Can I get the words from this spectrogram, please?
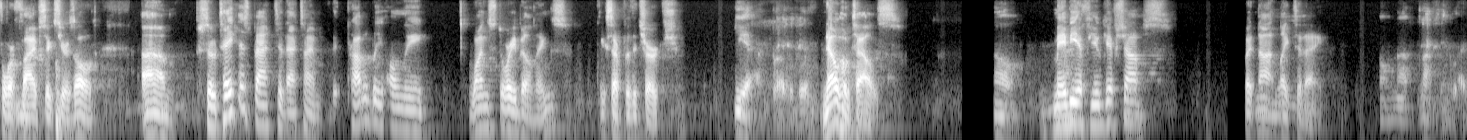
Four, five, six years old. Um, so take us back to that time. Probably only one story buildings, except for the church. Yeah, probably. No hotels. No, Maybe a few gift shops, but not like today. no, not nothing like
